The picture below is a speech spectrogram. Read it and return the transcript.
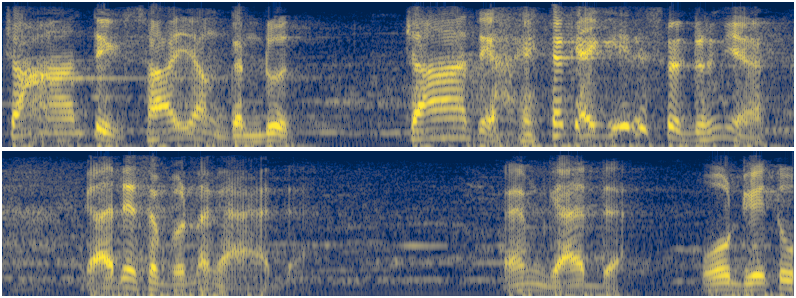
Cantik, sayang gendut cantik. kayak gini sedunia. Gak ada sempurna, gak ada. Kan gak ada. Oh dia itu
